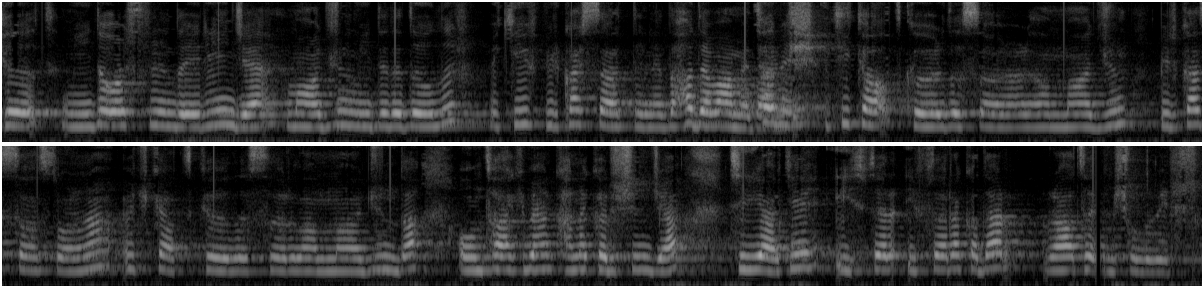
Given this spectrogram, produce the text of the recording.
kağıt mide örslüğünde eriyince macun midede dağılır ve keyif birkaç saatliğine daha devam edermiş. Tabii iki kat kağıda sarılan macun birkaç saat sonra üç kat kağıda sarılan macun da onu takiben kana karışınca tiryaki iftar, iftara kadar rahat etmiş oluverir.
